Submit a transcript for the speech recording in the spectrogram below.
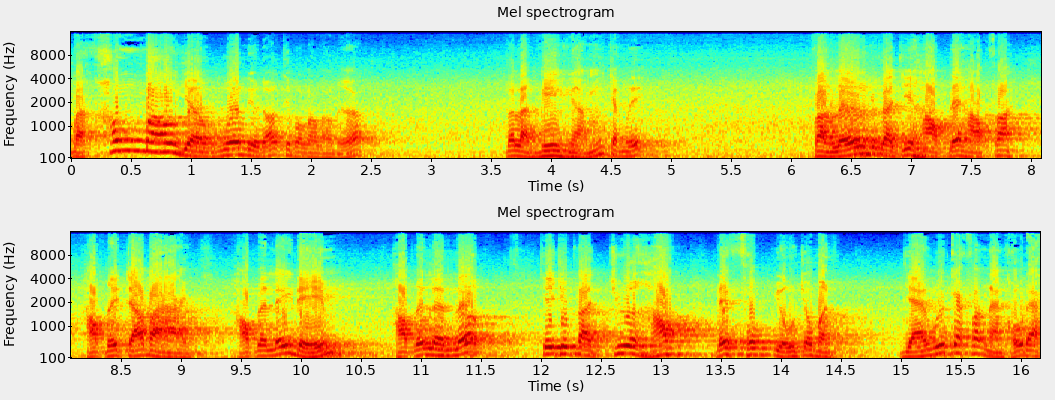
và không bao giờ quên điều đó thêm một lần nào nữa. Đó là nghi ngẫm chân lý. Phần lớn chúng ta chỉ học để học thôi, học để trả bài, học để lấy điểm, học để lên lớp, chứ chúng ta chưa học để phục vụ cho mình giải quyết các vấn nạn khổ đau.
